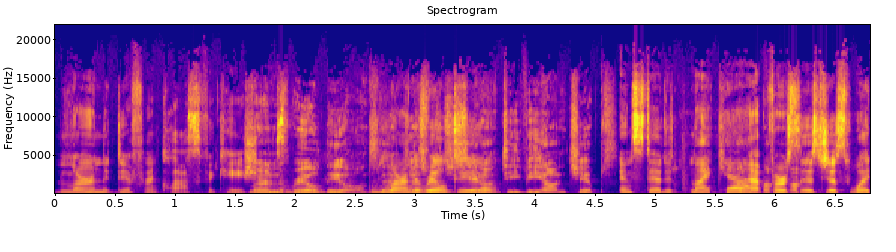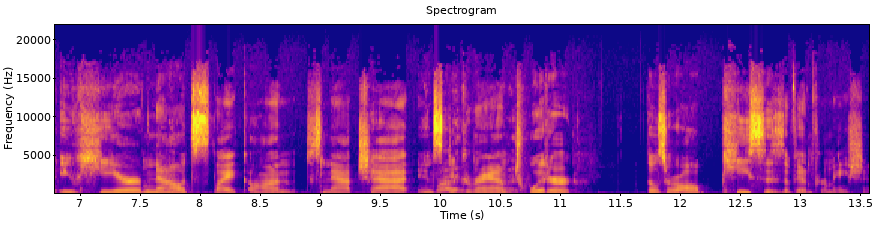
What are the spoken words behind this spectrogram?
learn the different classifications, learn the real deal, learn the real deal on TV on CHiPs. Instead of like yeah, versus just what you hear. Now it's like on Snapchat, Instagram, right, right. Twitter. Those are all pieces of information.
